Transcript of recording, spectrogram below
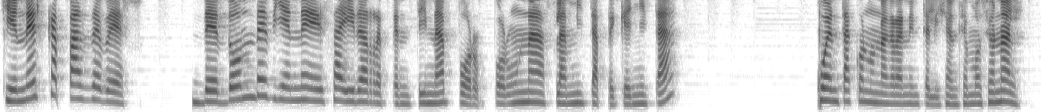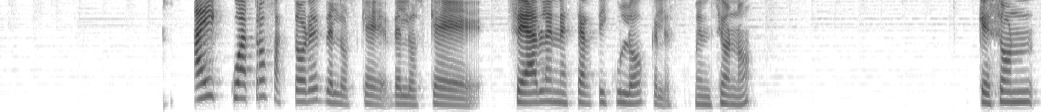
Quien es capaz de ver de dónde viene esa ira repentina por, por una flamita pequeñita, cuenta con una gran inteligencia emocional. Hay cuatro factores de los que, de los que se habla en este artículo que les menciono, que son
